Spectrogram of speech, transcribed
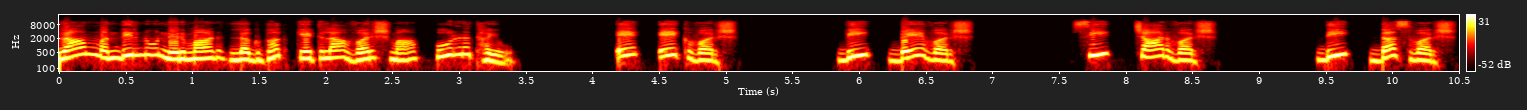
રામ મંદિરનું નિર્માણ લગભગ કેટલા વર્ષમાં પૂર્ણ થયું? એ એક વર્ષ. બી બે વર્ષ. સી ચાર વર્ષ. ડી દસ વર્ષ.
